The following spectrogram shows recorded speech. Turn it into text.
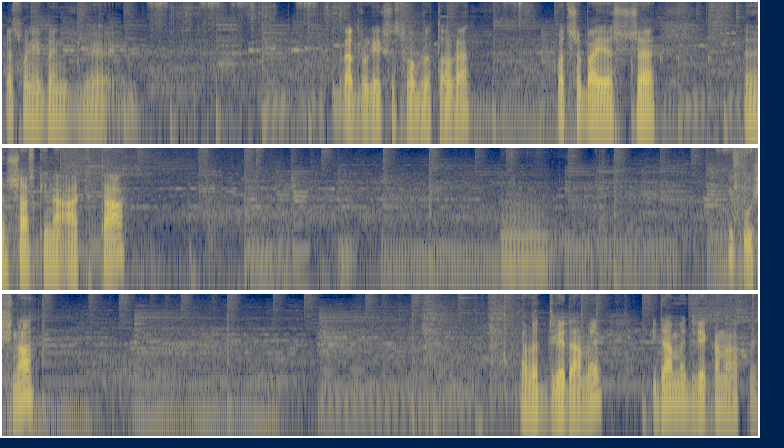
Krzesło niech będzie... Dobra, drugie krzesło obrotowe. Potrzeba jeszcze y, szafki na akta. Mm. I kuśna. Nawet dwie damy. I damy dwie kanapy.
